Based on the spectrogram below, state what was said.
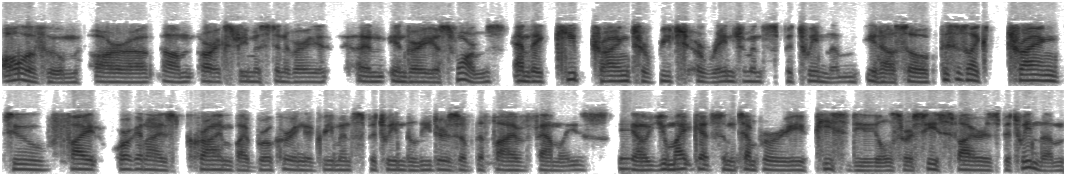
all of whom are uh, um, are extremist in a very in, in various forms, and they keep trying to reach arrangements between them. You know, so this is like trying to fight organized crime by brokering agreements between the leaders of the five families. You know, you might get some temporary peace deals or ceasefires between them.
